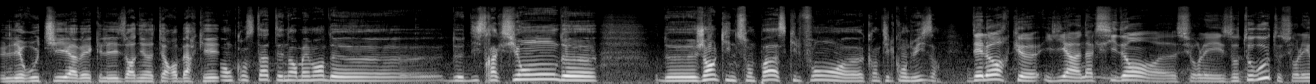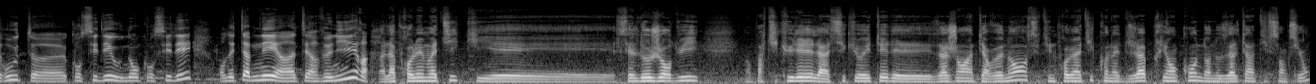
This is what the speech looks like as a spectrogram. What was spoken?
Les routiers avec les ordinateurs embarqués. On constate énormément de, distractions, de, de gens qui ne sont pas ce qu'ils font euh, quand ils conduisent. Dès lors qu'il y a un accident euh, sur les autoroutes ou sur les routes euh, concédées ou non concédées, on est amené à intervenir. La problématique qui est celle d'aujourd'hui, en particulier la sécurité des agents intervenants, c'est une problématique qu'on a déjà pris en compte dans nos alternatives sanctions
